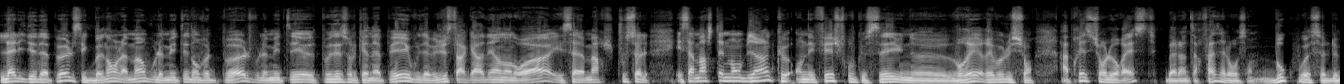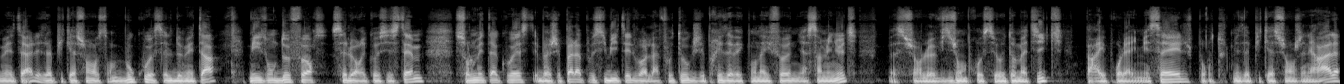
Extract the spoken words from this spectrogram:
Là, l'idée d'Apple, c'est que ben non, la main, vous la mettez dans votre poche, vous la mettez euh, posée sur le canapé, vous avez juste à regarder un endroit et ça marche tout seul. Et ça marche tellement bien que, en effet, je trouve que c'est une euh, vraie révolution. Après, sur le reste, bah, l'interface, elle ressemble beaucoup à celle de Meta, les applications ressemblent beaucoup à celles de Meta, mais ils ont deux forces, c'est leur écosystème. Sur le MetaQuest, eh ben, j'ai pas la possibilité de voir la photo que j'ai prise avec mon iPhone il y a cinq minutes. Sur le Vision Pro, c'est automatique. Pareil pour l'iMessage, pour toutes mes applications en général.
